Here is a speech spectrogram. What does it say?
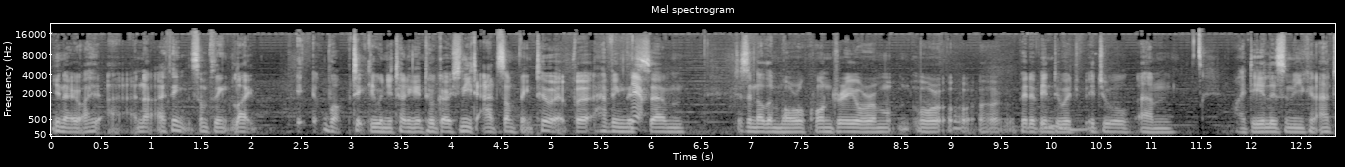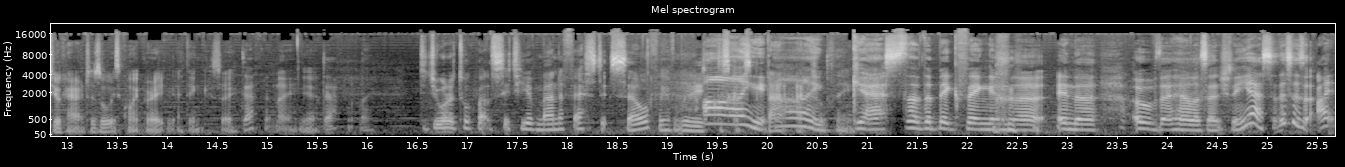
you know, I, I and I think something like well, particularly when you're turning it into a ghost, you need to add something to it. But having this um, just another moral quandary or a, or, or, or a bit of individual um, idealism you can add to your character is always quite great. I think so. Definitely. Yeah. Definitely. Did you want to talk about the city of Manifest itself? We haven't really discussed I, that I actual thing. guess the, the big thing in the in the over the hill essentially. Yeah, so this is I.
